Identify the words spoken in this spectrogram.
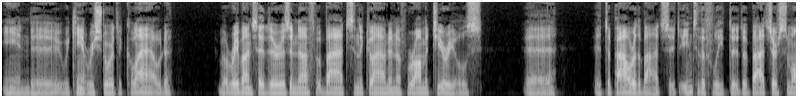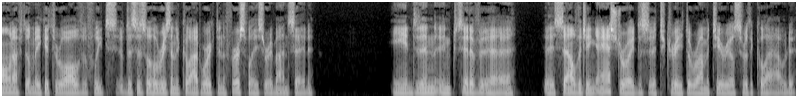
and uh, we can't restore the cloud. But Raybon said there is enough bots in the cloud, enough raw materials uh, to power the bots into the fleet. The, the bots are small enough they'll make it through all of the fleets. This is the whole reason the cloud worked in the first place, Raybon said. And then instead of uh, uh, salvaging asteroids uh, to create the raw materials for the cloud.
